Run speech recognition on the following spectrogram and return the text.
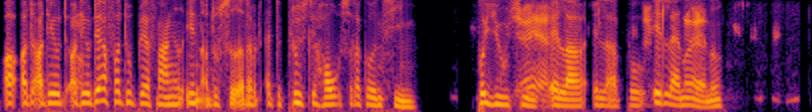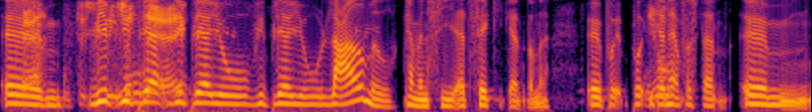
Og, og, og, det er jo, og det er jo derfor, du bliver fanget ind, og du sidder der, at det pludselig hov, så der er gået en time på YouTube, ja, ja. Eller, eller på et eller andet andet. Ja, øhm, vi, vi, bliver, vi, bliver jo, vi bliver jo leget med, kan man sige, af tech-giganterne øh, på, på, i den her forstand. Øhm,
